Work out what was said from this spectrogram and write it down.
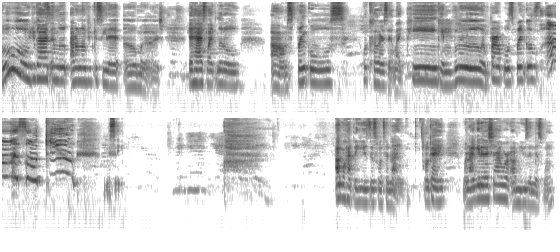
Ooh, you guys, and look, I don't know if you can see that. Oh my gosh. It has like little um sprinkles. What color is that? Like pink and blue and purple sprinkles. Oh, it's so cute. Let me see. I'm gonna have to use this one tonight. Okay. When I get in the shower, I'm using this one.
